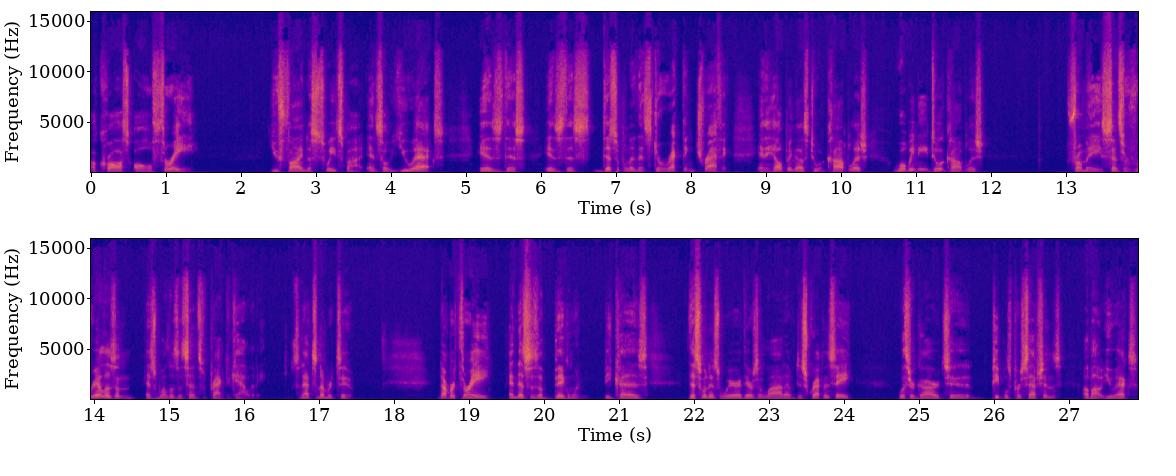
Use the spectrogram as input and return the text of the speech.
across all three, you find a sweet spot. And so UX is this is this discipline that's directing traffic and helping us to accomplish what we need to accomplish from a sense of realism as well as a sense of practicality. So that's number 2. Number 3, and this is a big one because this one is where there's a lot of discrepancy with regard to people's perceptions about UX.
